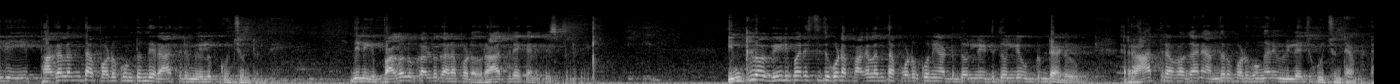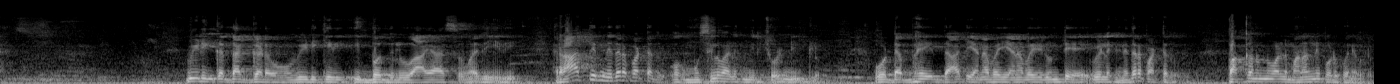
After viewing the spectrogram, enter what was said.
ఇది పగలంతా పడుకుంటుంది రాత్రి మేలు కూర్చుంటుంది. దీనికి పగలు కళ్ళు కనపడవు రాత్రే కనిపిస్తుంది. ఇంట్లో వీడి పరిస్థితి కూడా పగలంతా పడుకుని అటు దొల్లి ఇటు దొల్లి ఉంటుంటాడు. రాత్రి అవ్వగానే అందరూ పడుకోగానే వీళ్ళు లేచి కూర్చుంటామట వీడి ఇంకా దగ్గడం వీడికి ఇబ్బందులు ఆయాసం అది ఇది. రాత్రి నిద్ర పట్టదు. ఒక ముసలి వాళ్ళకి మీరు చూడండి ఇంట్లో. ఓ డెబ్భై దాటి ఎనభై ఎనభై ఐదు ఉంటే వీళ్ళకి నిద్ర పట్టదు. పక్కనున్న వాళ్ళు మనల్ని పడుకునేవారు.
